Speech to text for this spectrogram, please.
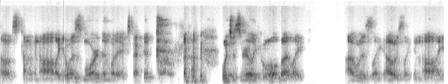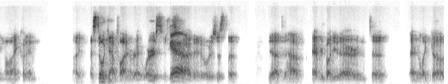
I was kind of in awe. Like it was more than what I expected, which was really cool. But like I was like I was like in awe. You know, I couldn't. I, I still can't find the right words to Yeah. it. It was just the yeah to have everybody there and to and like uh,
